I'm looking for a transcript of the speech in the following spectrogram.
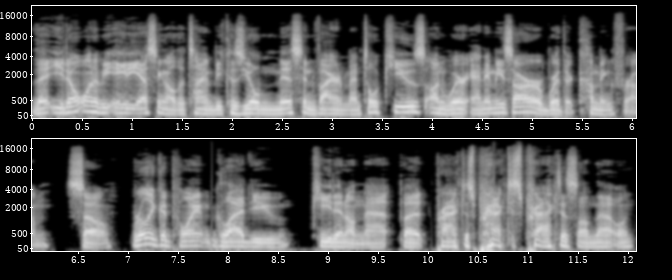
that you don't want to be ADSing all the time because you'll miss environmental cues on where enemies are or where they're coming from. So, really good point. Glad you keyed in on that, but practice, practice, practice on that one.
